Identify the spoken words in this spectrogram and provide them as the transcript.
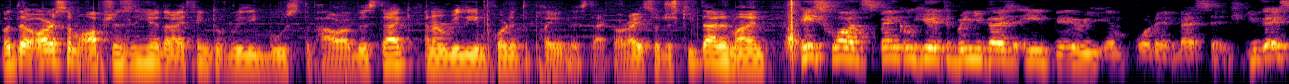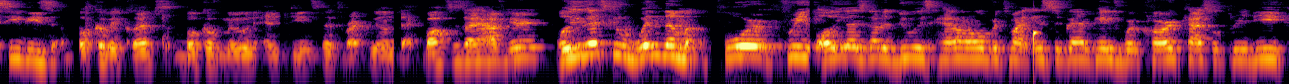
but there are some options in here that I think really boost the power of this deck and are really important to play in this deck, alright? So just keep that in mind. Hey squad, Spanko here to bring you guys a very important message. You guys see these Book of Eclipse, Book of Moon, and Fiendsmith Requiem deck boxes I have here? Well, you guys can win them for free. All you guys gotta do is head on over to my Instagram page where Card Castle 3D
